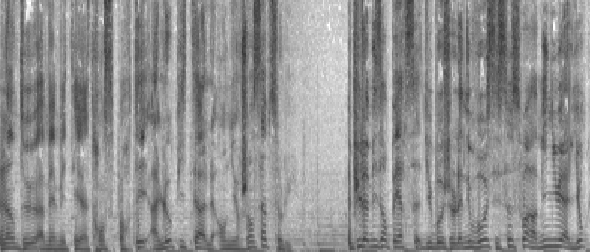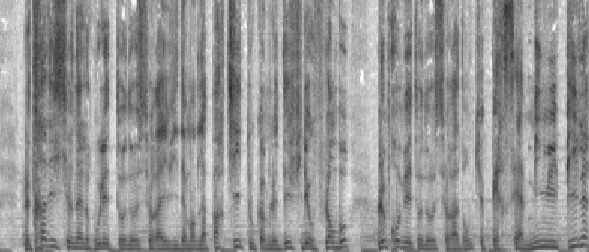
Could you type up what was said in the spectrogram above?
L'un d'eux a même été transporté à l'hôpital en urgence absolue. Et puis la mise en perse du Beaujolais nouveau, c'est ce soir à minuit à Lyon. Le traditionnel roulé de tonneau sera évidemment de la partie, tout comme le défilé au flambeau. Le premier tonneau sera donc percé à minuit pile.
